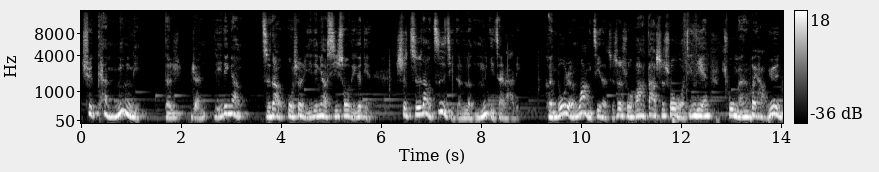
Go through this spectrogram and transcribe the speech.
去看命理的人一定要知道或是一定要吸收的一个点，是知道自己的能力在哪里。很多人忘记了，只是说哇，大师说我今天出门会好运，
